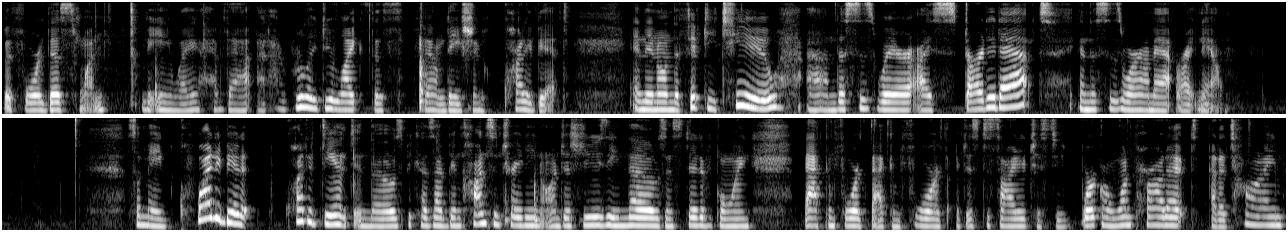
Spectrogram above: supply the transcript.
before this one. But anyway, I have that, and I really do like this foundation quite a bit. And then on the 52, um, this is where I started at, and this is where I'm at right now. So I made quite a bit quite a dent in those because I've been concentrating on just using those instead of going back and forth, back and forth. I just decided just to work on one product at a time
